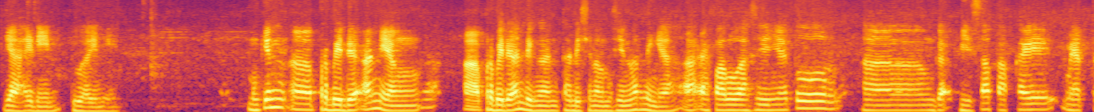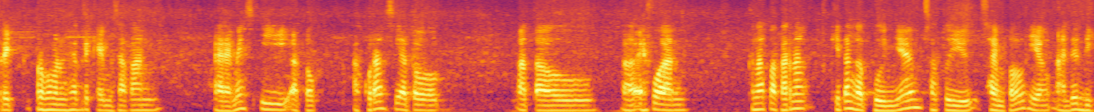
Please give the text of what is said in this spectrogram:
ya, ini dua ini. Mungkin uh, perbedaan yang uh, perbedaan dengan traditional machine learning ya, uh, evaluasinya itu nggak uh, bisa pakai metrik performance metrik kayak misalkan RMSI atau akurasi atau atau uh, F1 Kenapa? Karena kita nggak punya satu sampel yang ada di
